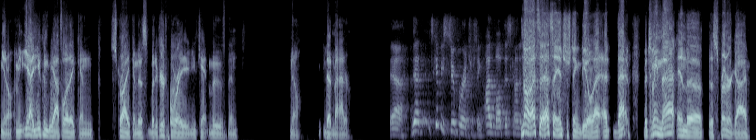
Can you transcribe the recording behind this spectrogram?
you know, I mean, yeah, you can be athletic and strike and this, but if you're 4A and you can't move, then no, it doesn't matter. Yeah, yeah, it's gonna be super interesting. I love this kind of. No, stuff. that's a that's an interesting deal. That that between that and the the sprinter guy,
